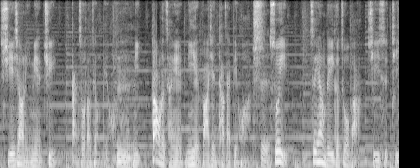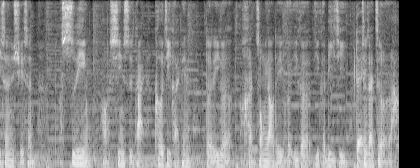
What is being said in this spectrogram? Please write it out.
学校里面去感受到这种变化。嗯，你到了产业，你也发现它在变化。是，所以这样的一个做法，其实提升学生适应好新时代科技改变的一个很重要的一个一个一个利基。对，就在这儿啦。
